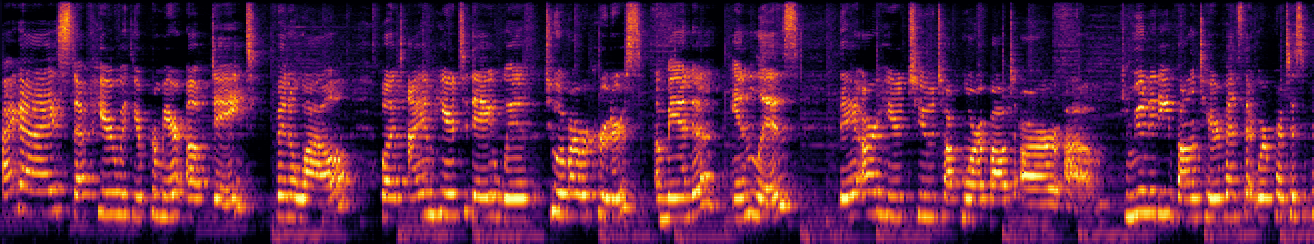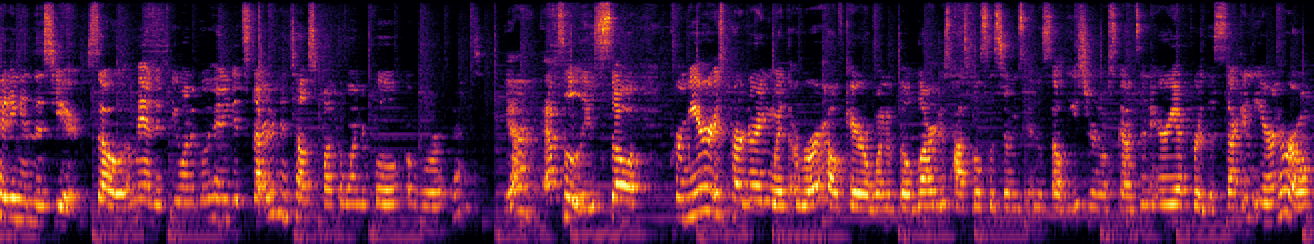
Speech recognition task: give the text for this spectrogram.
Hi guys, Steph here with your Premier update. Been a while, but I am here today with two of our recruiters, Amanda and Liz. They are here to talk more about our um, community volunteer events that we're participating in this year. So Amanda, if you want to go ahead and get started and tell us about the wonderful Aurora event. Yeah, absolutely. So Premier is partnering with Aurora Healthcare, one of the largest hospital systems in the southeastern Wisconsin area for the second year in a row.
